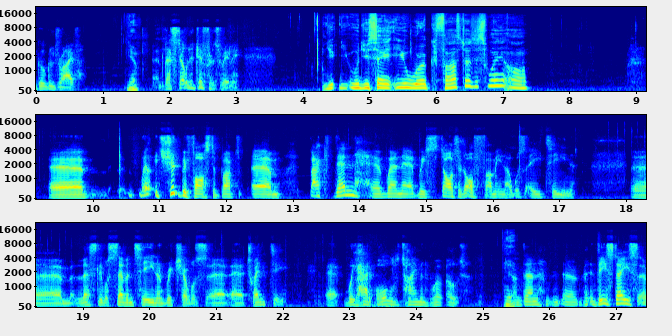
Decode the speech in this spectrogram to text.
Google Drive. Yeah, that's the only difference, really. You, you, would you say you work faster this way, or? Uh, well, it should be faster, but um, back then uh, when uh, we started off, I mean, I was 18. Um, Leslie was 17 and Richard was uh, uh, 20. uh, we had all the time in the world. Yeah. And then uh, these days uh,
